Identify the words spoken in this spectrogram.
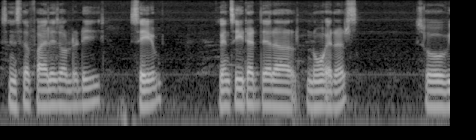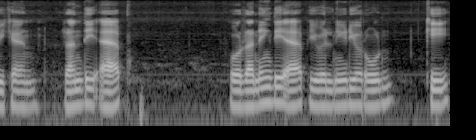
Since the file is already saved you can see that there are no errors. So we can run the app. For running the app you will need your own key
